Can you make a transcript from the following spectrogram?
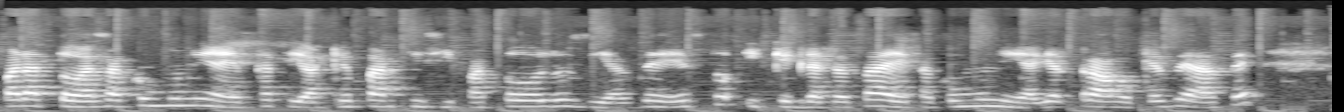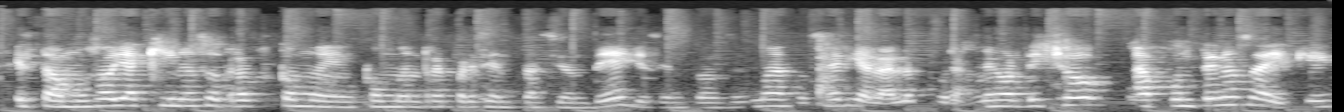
para toda esa comunidad educativa que participa todos los días de esto y que gracias a esa comunidad y al trabajo que se hace, estamos hoy aquí nosotras como en, como en representación de ellos. Entonces, no, eso sería la locura. Mejor dicho, apúntenos ahí que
